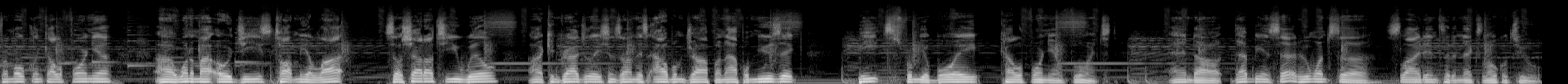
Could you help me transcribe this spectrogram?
from Oakland, California. Uh, one of my OGs taught me a lot. So shout out to you, Will. Uh, congratulations on this album drop on Apple Music. Beats from your boy, California Influenced. And uh, that being said, who wants to slide into the next local tube?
